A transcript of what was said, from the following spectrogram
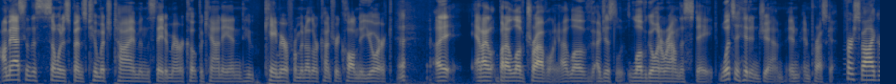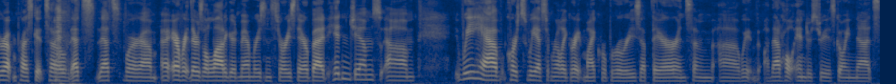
I'm asking this as someone who spends too much time in the state of Maricopa County and who came here from another country called New York. I, and I, but I love traveling. I love, I just love going around the state. What's a hidden gem in, in Prescott? First of all, I grew up in Prescott, so that's that's where um, every, there's a lot of good memories and stories there. But hidden gems, um, we have, of course, we have some really great microbreweries up there, and some uh, we, that whole industry is going nuts.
